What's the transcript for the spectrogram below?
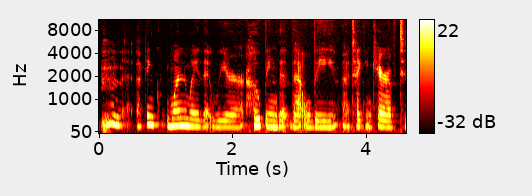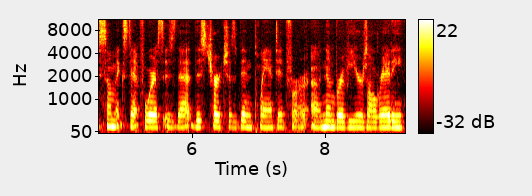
good. I think one way that we're hoping that that will be uh, taken care of to some extent for us is that this church has been planted for a number of years already,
